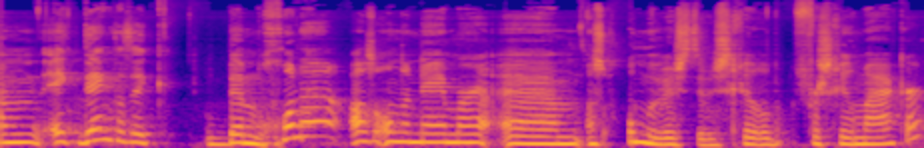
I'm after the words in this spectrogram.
Um, ik denk dat ik ben begonnen als ondernemer um, als onbewuste verschil, verschilmaker.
